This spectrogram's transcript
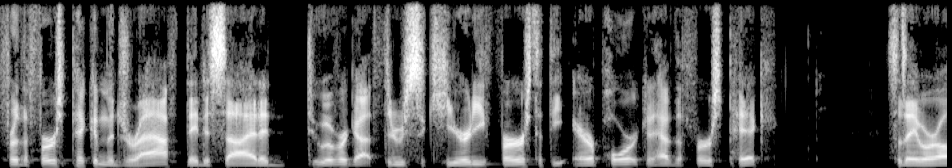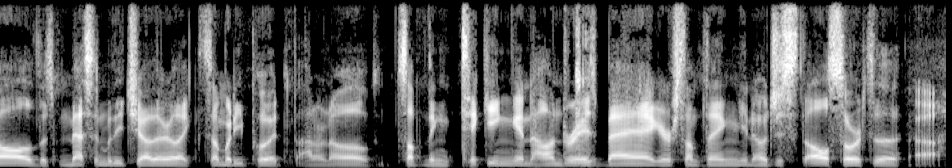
for the first pick in the draft, they decided whoever got through security first at the airport could have the first pick. So they were all just messing with each other. Like somebody put I don't know something ticking in Andre's bag or something. You know, just all sorts of Ah,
